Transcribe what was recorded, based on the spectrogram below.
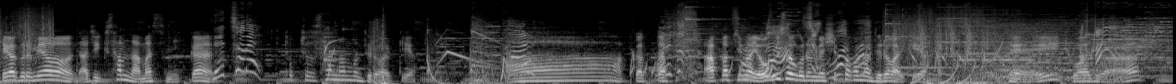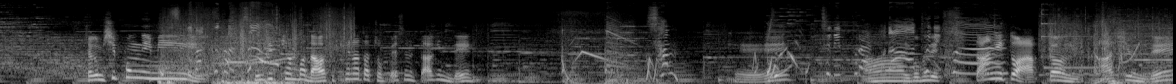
제가 그러면 아직 3 남았으니까 내 차례. 톡 쳐서 3 한번 들어갈게요 아 아깝다 아깝지만 여기서 그러면 10폭 한번 들어갈게요 오케이 좋아 좋아 자 그럼 10폭님이 랜드마크 거쳐. 솔직히 한번 나와서 캐나다 쪽 뺏으면 딱인데 3. 오케이 아. 이거 근데. 땅이 또 아까운 아쉬운데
